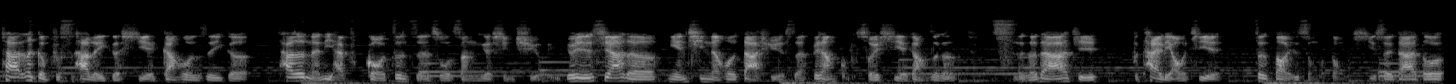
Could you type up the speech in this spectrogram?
他那个不是他的一个斜杠，或者是一个他的能力还不够，这只能说上一个兴趣而已。尤其是现在的年轻人或者大学生，非常鼓吹斜杠这个词，可大家其实不太了解这到底是什么东西，所以大家都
